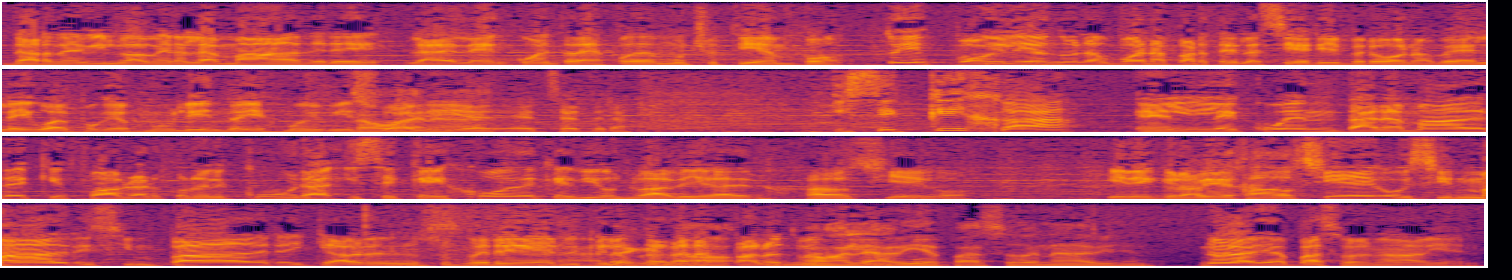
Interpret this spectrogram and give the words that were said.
Daredevil va a ver a la madre, la, la encuentra después de mucho tiempo. Estoy spoileando una buena parte de la serie, pero bueno, véanla igual porque es muy linda y es muy visual, y ¿eh? etcétera. Y se queja, él le cuenta a la madre que fue a hablar con el cura y se quejó de que Dios lo había dejado ciego. Y de que lo había dejado ciego y sin madre y sin padre y que ahora era un superhéroe y que lo cagan a no, palo todo no el le tiempo. había pasado nada bien. No le había pasado nada bien.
